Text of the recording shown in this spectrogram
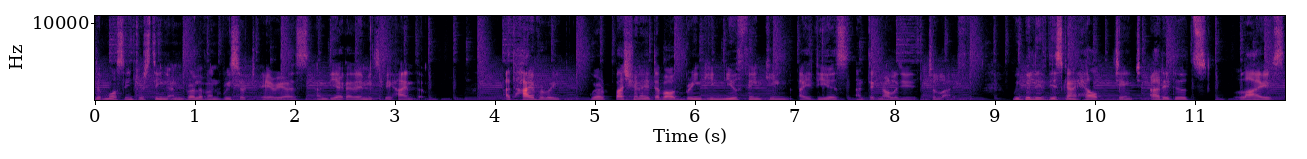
the most interesting and relevant research areas and the academics behind them. At Hivery, we're passionate about bringing new thinking, ideas, and technology to life. We believe this can help change attitudes, lives,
